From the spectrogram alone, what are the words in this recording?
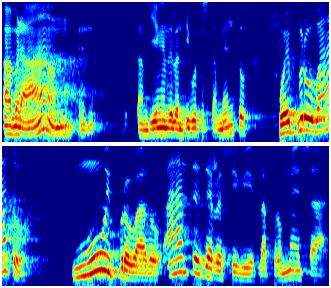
Abraham, también en el Antiguo Testamento, fue probado, muy probado, antes de recibir la promesa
